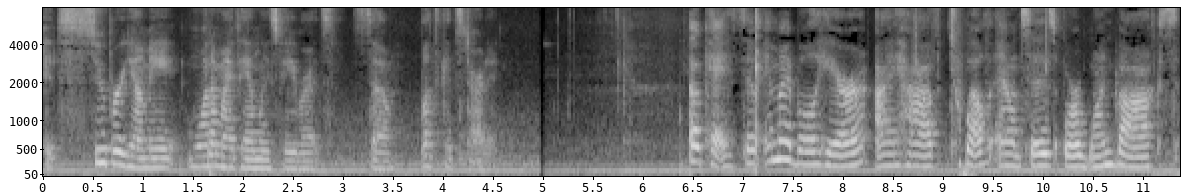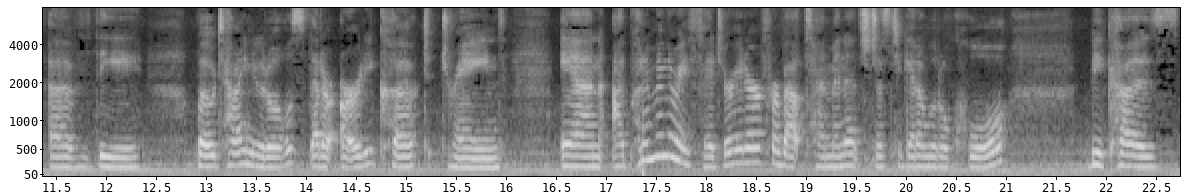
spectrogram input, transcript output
It's super yummy, one of my family's favorites. So let's get started. Okay, so in my bowl here, I have 12 ounces or one box of the bow tie noodles that are already cooked, drained, and I put them in the refrigerator for about 10 minutes just to get a little cool because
